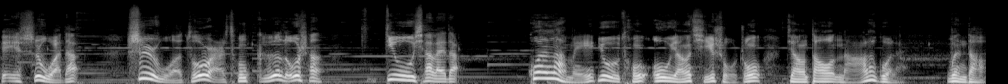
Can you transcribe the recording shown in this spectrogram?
嘿，是我的，是我昨晚从阁楼上。”丢下来的，关腊梅又从欧阳琪手中将刀拿了过来，问道：“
